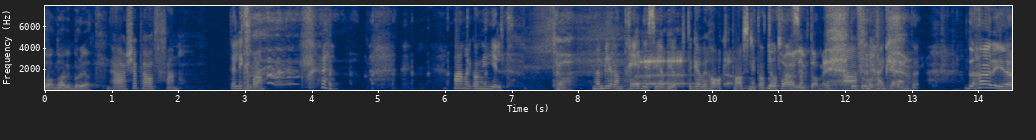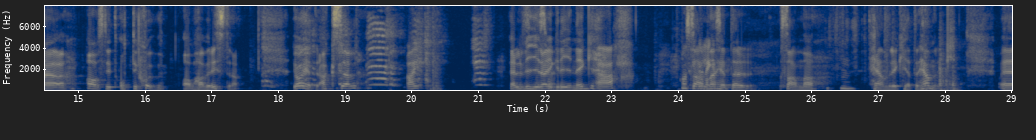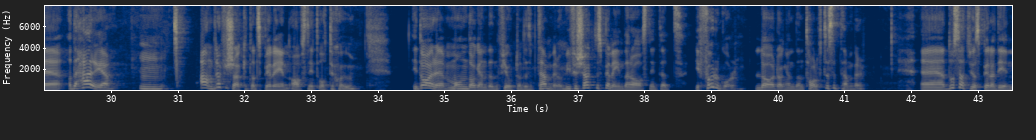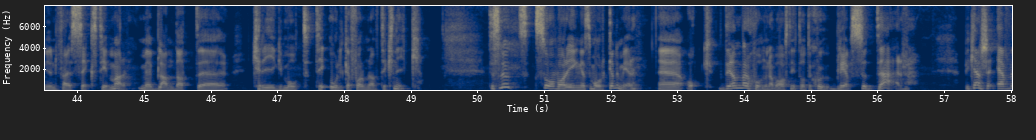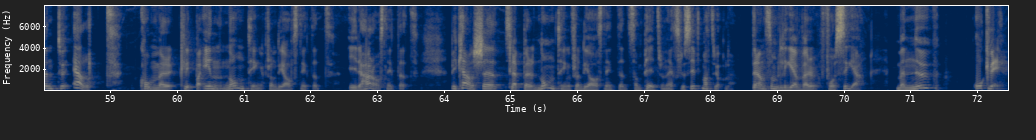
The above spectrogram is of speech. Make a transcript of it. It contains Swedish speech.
Så, nu har vi börjat. Ja, kör på för fan. Det är lika bra. Andra gången gilt. Ja, Men blir den tredje så ger vi upp. Då går vi rakt på avsnitt 88. då tar jag alltså. livet av mig. Ja, Då får det här går inte. Det här är avsnitt 87 av Haveristerna. Jag heter Axel. Oj, Elvira är Så- grinig. ja. Hon ska Sanna heter Sanna. Henrik heter Henrik. Eh, och det här är mm, andra försöket att spela in avsnitt 87. Idag är det måndagen den 14 september och vi försökte spela in det här avsnittet i förrgår, lördagen den 12 september. Eh, då satt vi och spelade in i ungefär sex timmar med blandat eh, krig mot te- olika former av teknik. Till slut så var det ingen som orkade mer. Eh, och den versionen av avsnitt 87 blev sådär. Vi kanske eventuellt kommer klippa in någonting från det avsnittet i det här avsnittet. Vi kanske släpper någonting från det avsnittet som Patreon-exklusivt material. Den som lever får se. Men nu åker vi!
